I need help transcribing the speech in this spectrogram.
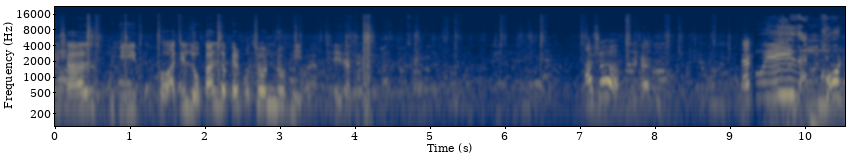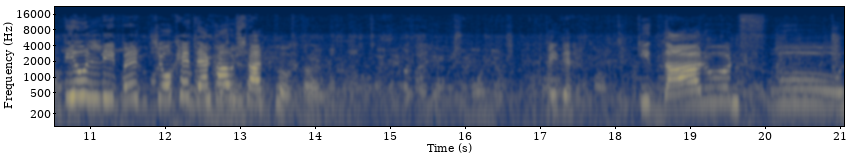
বিশাল ভিড়। দেখো আজকে লোকাল লোকের প্রচণ্ড ভিড়। এই দেখো। আসো। এই দেখো টিউলিপ চোখে দেখাও সার্থক। এই যে, কি দারুণ ফুল।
